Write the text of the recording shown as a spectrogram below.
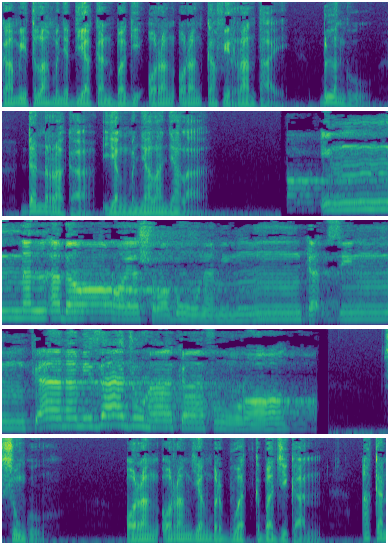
kami telah menyediakan bagi orang-orang kafir rantai, belenggu, dan neraka yang menyala-nyala. Innal abrar min ka'sin kana mizajuha kafura. Sungguh, orang-orang yang berbuat kebajikan akan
